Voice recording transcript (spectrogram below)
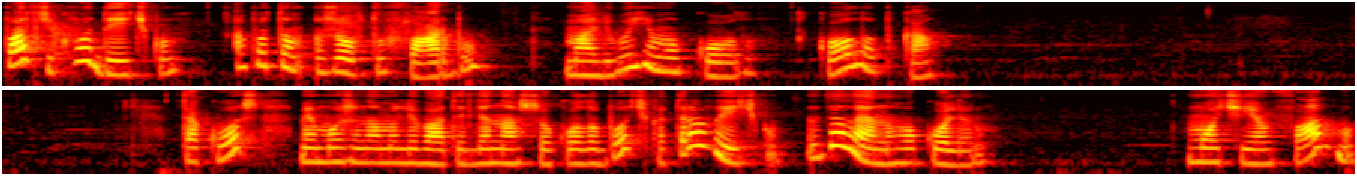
пальчик водичку, а потім жовту фарбу малюємо коло, колобка. Також ми можемо намалювати для нашого колобочка травичку зеленого кольору. Мочуємо фарбу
